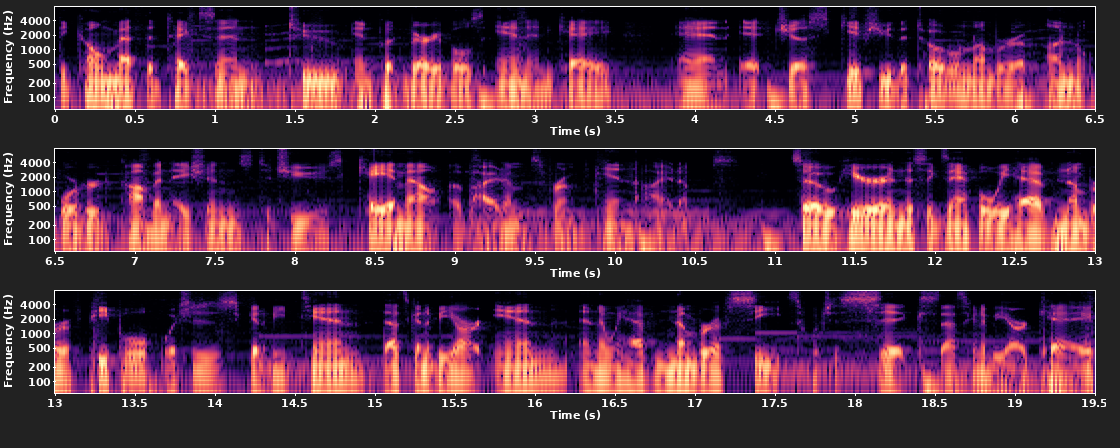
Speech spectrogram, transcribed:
The comb method takes in two input variables, n and k, and it just gives you the total number of unordered combinations to choose k amount of items from n items. So here in this example, we have number of people, which is going to be 10. That's going to be our n. And then we have number of seats, which is 6. That's going to be our k.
